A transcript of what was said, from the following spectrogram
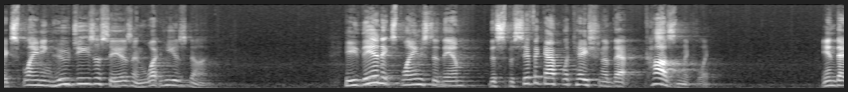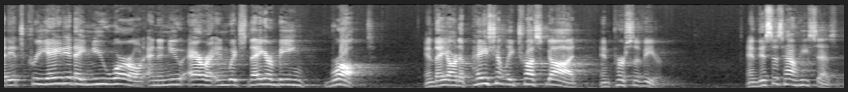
explaining who Jesus is and what he has done. He then explains to them the specific application of that cosmically, in that it's created a new world and a new era in which they are being brought, and they are to patiently trust God and persevere. And this is how he says it.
